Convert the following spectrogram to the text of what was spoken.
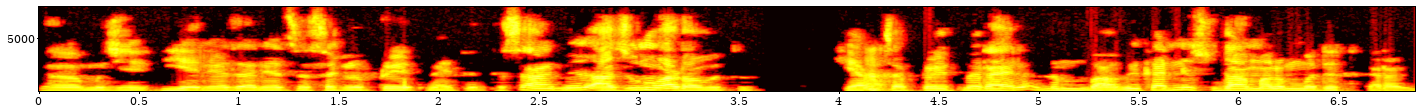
अं, म्हणजे येण्या जाण्याचा सगळं प्रयत्न आहे तर तसं आम्ही अजून वाढावं की आमचा प्रयत्न राहील आणि भाविकांनी सुद्धा आम्हाला मदत करावी.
